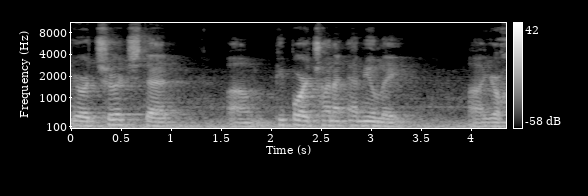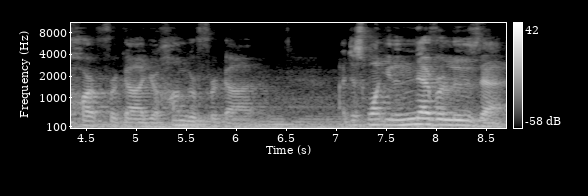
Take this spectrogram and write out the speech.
you're a church that um, people are trying to emulate uh, your heart for God, your hunger for God. I just want you to never lose that,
